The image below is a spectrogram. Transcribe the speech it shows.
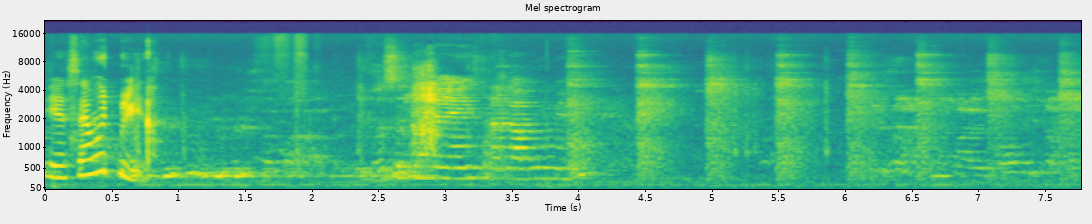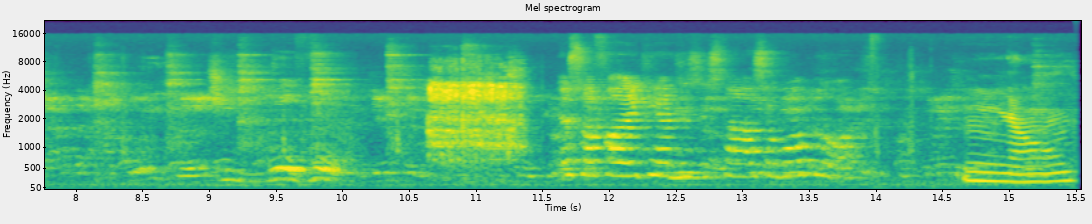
Ia ser muito melhor. Você também estragava o meu. De novo. Eu só falei que ia desinstalar seu Roblox. Não.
